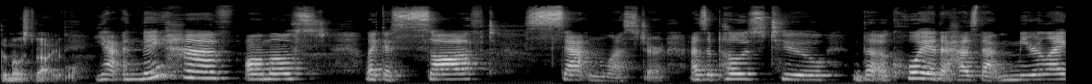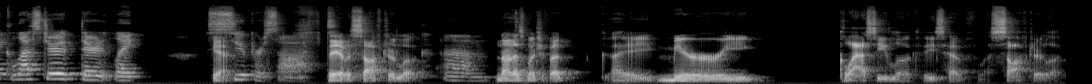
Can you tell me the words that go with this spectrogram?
the most valuable. Yeah, and they have almost like a soft satin luster, as opposed to the Akoya that has that mirror-like luster. They're like Yeah. super soft. They have a softer look, um, not as much of a a mirrory, glassy look. These have a softer look.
